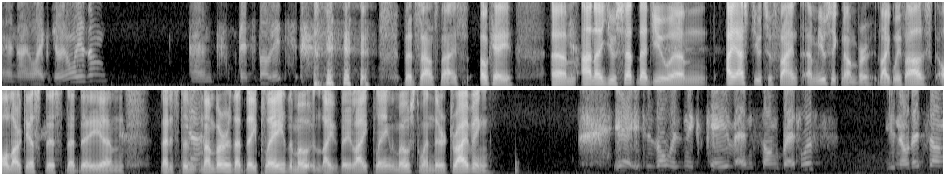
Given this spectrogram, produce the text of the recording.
and I like journalism. And that's about it. that sounds nice. Okay, um, Anna, you said that you. Um, I asked you to find a music number. Like we've asked all our guests this, that they um, that is the Yeah. number that they play the most. Like they like playing the most when they're driving. yeah, it is always Nick Cave and song Breathless. You know that song?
